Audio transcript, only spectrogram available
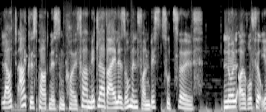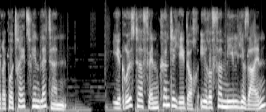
Laut Arcusport müssen Käufer mittlerweile Summen von bis zu 12,0 Euro für ihre Porträts hinblättern. Ihr größter Fan könnte jedoch ihre Familie sein,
